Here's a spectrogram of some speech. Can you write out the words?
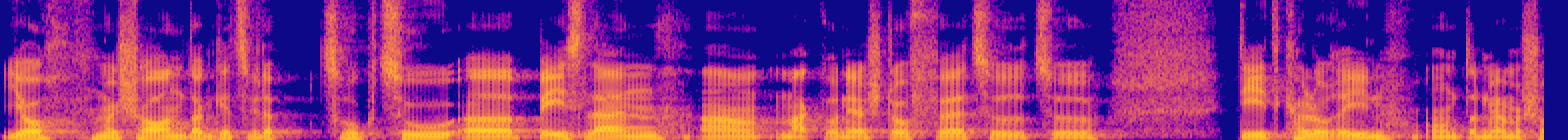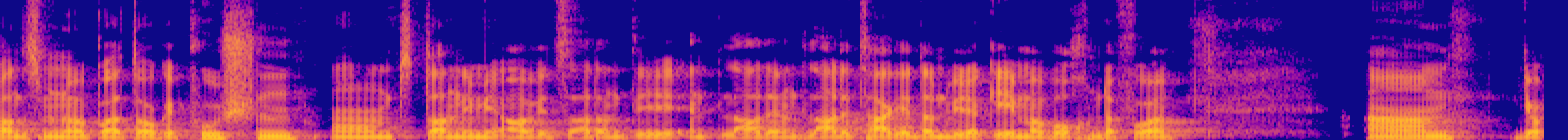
ja, mal schauen, dann geht's wieder zurück zu äh, Baseline, äh, Makronährstoffe, zu, zu Diätkalorien und dann werden wir schauen, dass wir noch ein paar Tage pushen und dann nehme ich auch jetzt auch dann die Entlade- und Ladetage dann wieder geben, Wochen davor. Ähm, ja,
